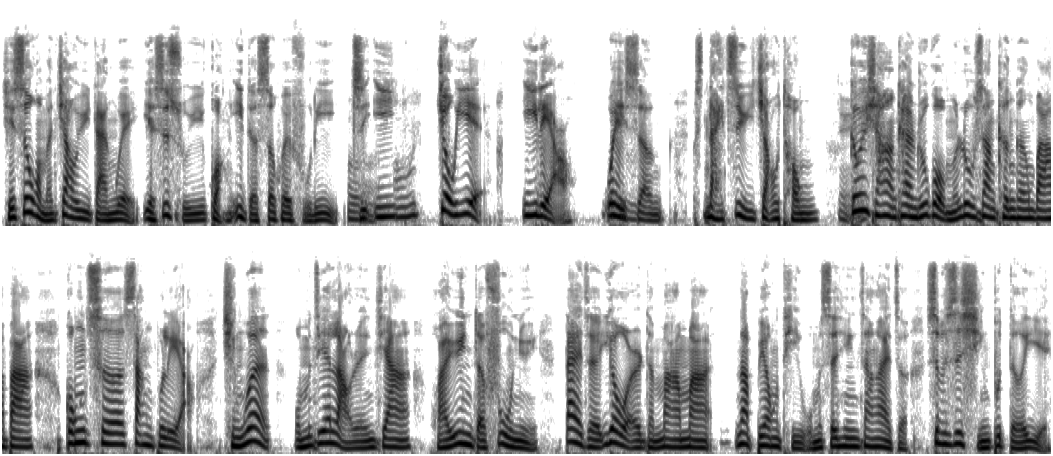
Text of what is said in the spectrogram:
其实我们教育单位也是属于广义的社会福利之一，就业、医疗。卫生，乃至于交通，各位想想看，如果我们路上坑坑巴巴，公车上不了，请问我们这些老人家、怀孕的妇女、带着幼儿的妈妈，那不用提，我们身心障碍者是不是行不得也？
